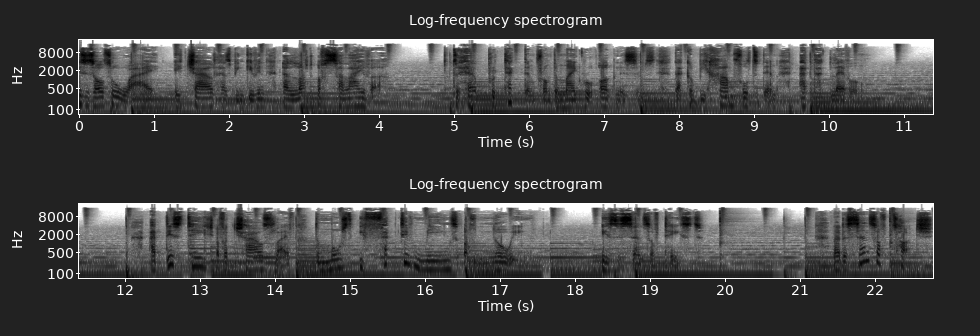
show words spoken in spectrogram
This is also why a child has been given a lot of saliva to help protect them from the microorganisms that could be harmful to them at that level. At this stage of a child's life, the most effective means of knowing is the sense of taste. Now, the sense of touch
